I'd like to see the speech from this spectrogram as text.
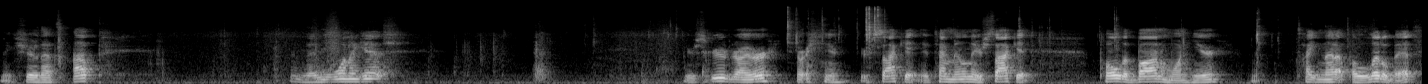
Make sure that's up. And then you want to get your screwdriver, or your, your socket, your 10 millimeter socket, pull the bottom one here, tighten that up a little bit.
